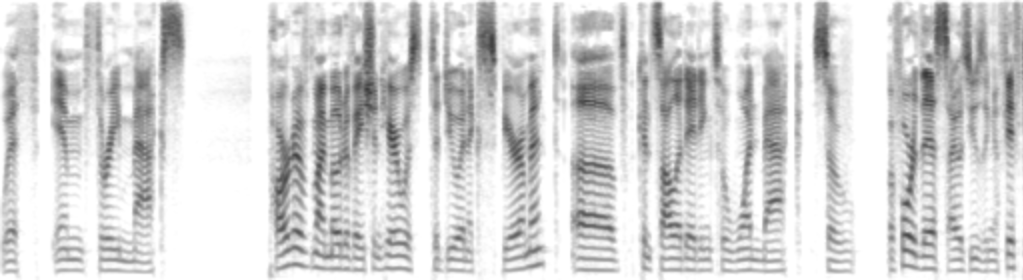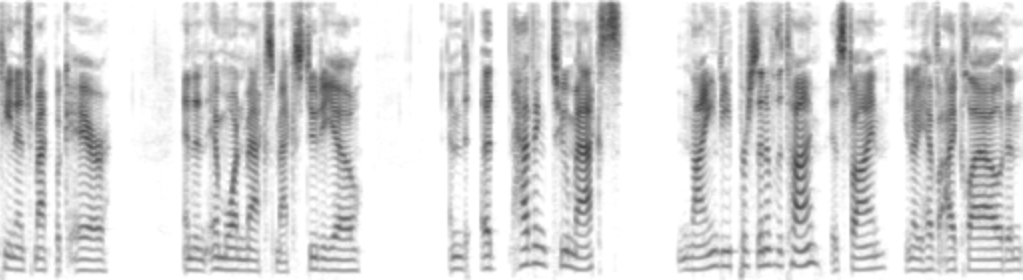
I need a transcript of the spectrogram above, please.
with M3 Max. Part of my motivation here was to do an experiment of consolidating to one Mac. So before this, I was using a 15 inch MacBook Air and an M1 Max Mac Studio. And uh, having two Macs 90% of the time is fine. You know, you have iCloud and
